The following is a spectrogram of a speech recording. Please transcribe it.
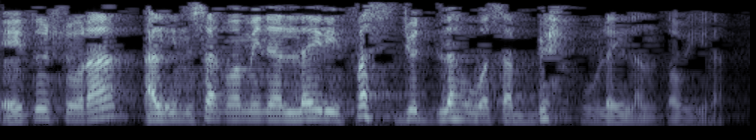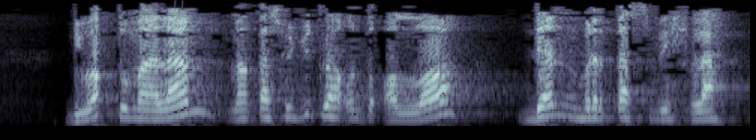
yaitu surat Al-Insan wa minal laili fasjud lahu wasabbihu lailan tawila. Di waktu malam maka sujudlah untuk Allah dan bertasbihlah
